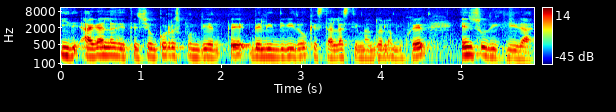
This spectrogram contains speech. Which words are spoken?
y haga la detención correspondiente del individuo que está lastimando a la mujer en su dignidad.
